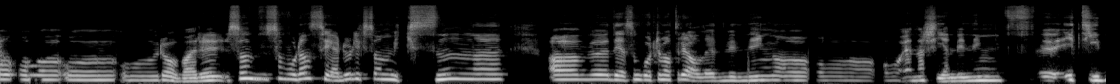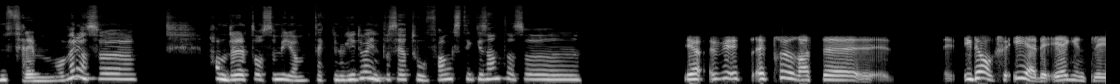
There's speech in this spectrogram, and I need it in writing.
Og, og, og, og råvarer. Så, så hvordan ser du liksom miksen eh, av det som går til materialgjenvinning og, energigjenvinning i tiden fremover? Altså, handler dette også mye om teknologi? Du er inne på CO2-fangst, ikke sant? Altså, Ja, jeg, jeg tror at uh, i dag så er det egentlig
